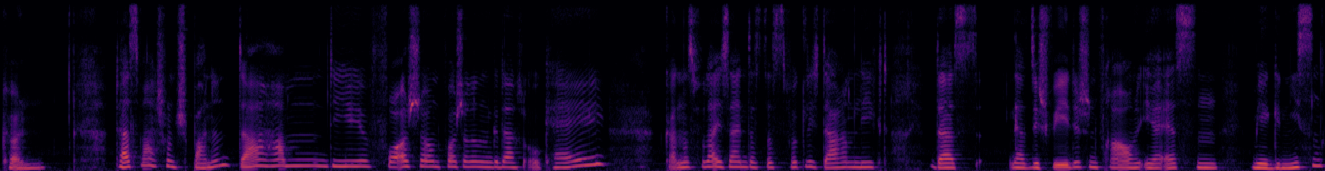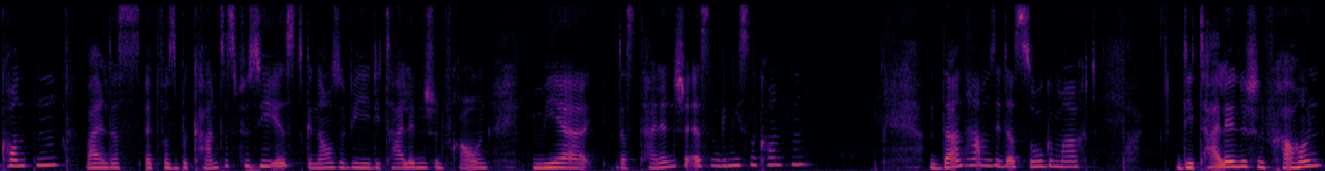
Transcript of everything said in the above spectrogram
können. Das war schon spannend. Da haben die Forscher und Forscherinnen gedacht, okay, kann es vielleicht sein, dass das wirklich daran liegt, dass ja, die schwedischen Frauen ihr Essen mehr genießen konnten, weil das etwas Bekanntes für sie ist, genauso wie die thailändischen Frauen mehr das thailändische Essen genießen konnten. dann haben sie das so gemacht, die thailändischen Frauen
